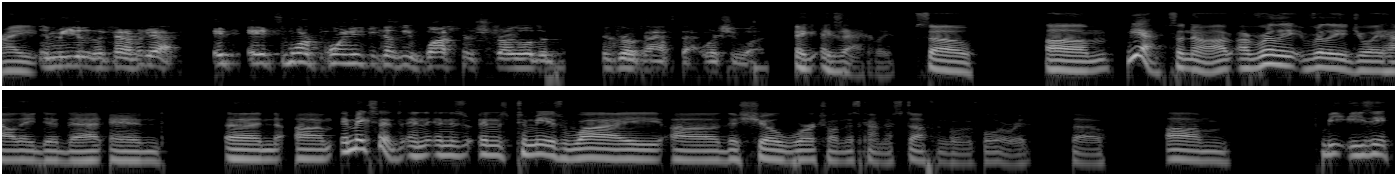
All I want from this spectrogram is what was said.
right? immediately kind of yeah. It, it's more pointed because we've watched her struggle to, to grow past that where she was. Exactly. So, um, yeah. So no, I, I really, really enjoyed how they did that, and and um, it makes sense, and and it's, and it's, to me is why uh the show works on this kind of stuff and going forward. So, um, be easy.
